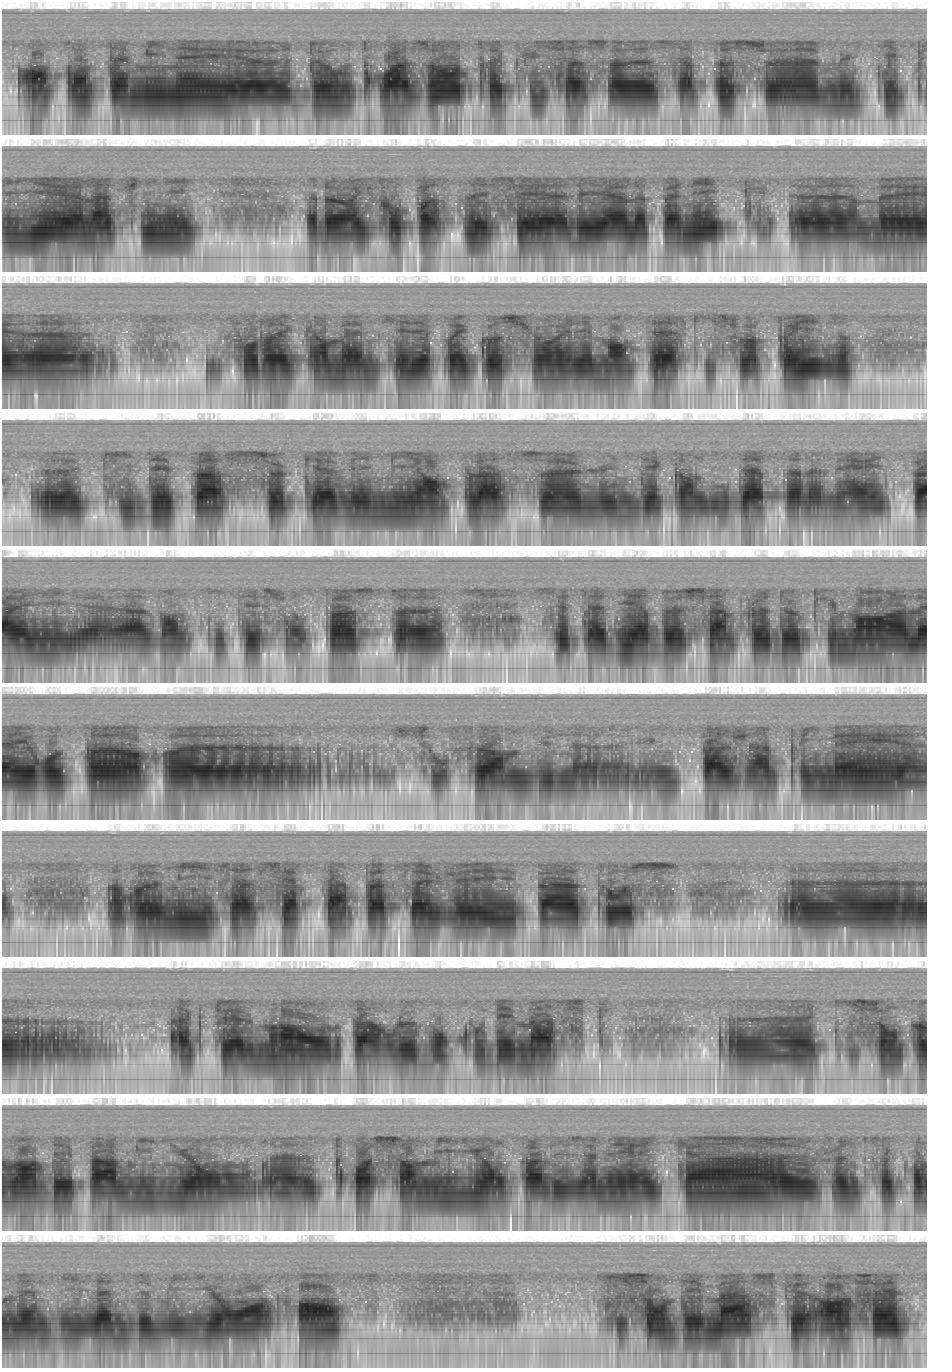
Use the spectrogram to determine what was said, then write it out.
en contaminer euh, deux ou trois autres, et puis ça, ça peut se multiplier à l'infini. Alors il ne faut pas se laisser aller à la panique, euh, mais il faudrait quand même qu'il y ait des précautions élémentaires qui soient prises, qui dépassent ce qu'avait mis en place l'une des candidates à la mairie de Paris avant de quitter son poste c'est-à-dire de simples documents à l'aéroport euh, sous forme d'une page imprimée, euh, remise à certains passagers et pas à tous. Euh, actuellement, on parle beaucoup des masques qui sont commandés par millions, 300 millions par les Américains, je ne sais combien de dizaines de millions en France, qui sont des masques en fait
